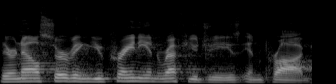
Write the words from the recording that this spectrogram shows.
they're now serving Ukrainian refugees in Prague.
